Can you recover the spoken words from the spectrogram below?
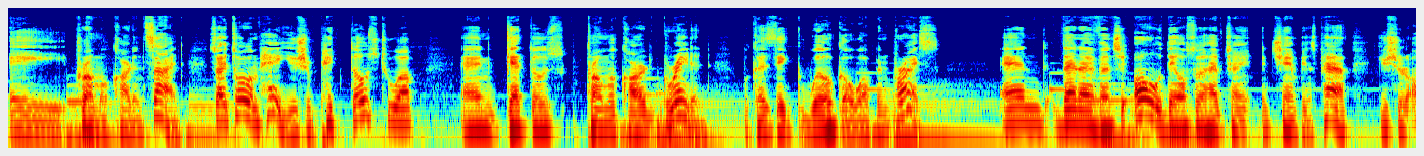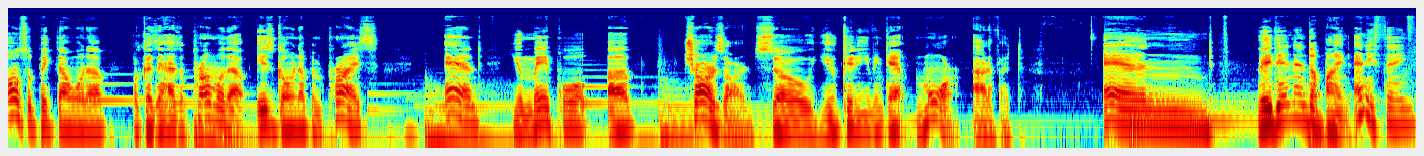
a promo card inside. So I told him, hey, you should pick those two up and get those promo card graded because they will go up in price. And then I eventually, oh, they also have Ch- Champion's Path. You should also pick that one up because it has a promo that is going up in price, and you may pull up Charizard, so you could even get more out of it. And they didn't end up buying anything,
